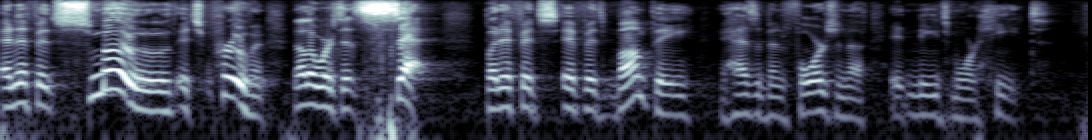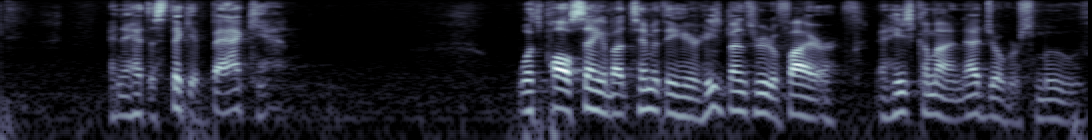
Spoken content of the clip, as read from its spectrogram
And if it's smooth, it's proven. In other words, it's set. But if it's if it's bumpy, it hasn't been forged enough. It needs more heat. And they have to stick it back in. What's Paul saying about Timothy here? He's been through the fire and he's come out, and that joker's smooth.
